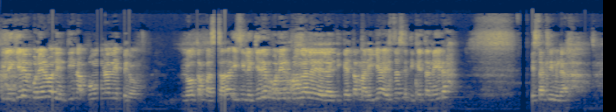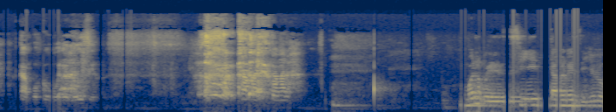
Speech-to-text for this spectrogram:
Si le quieren poner Valentina, pónganle, pero no tan pasada. Y si le quieren poner, pónganle de la etiqueta amarilla. Esta es etiqueta negra. Está criminal. Tampoco buen anuncio. Cámara, cámara. Bueno, pues sí, tal vez si yo lo...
